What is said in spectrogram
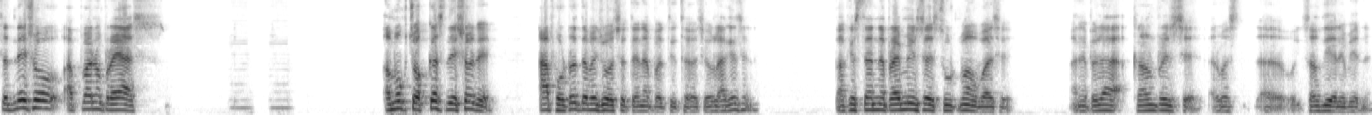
સંદેશો આપવાનો પ્રયાસ અમુક ચોક્કસ દેશોને આ ફોટો તમે જુઓ છો, તેના પરથી થયો છે એવું લાગે છે ને? પાકિસ્તાનના પ્રાઇમ મિનિસ્ટર સૂટમાં ઊભા છે અને પેલા ક્રાઉન પ્રિન્સ છે સાઉદી અરેબિયાના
